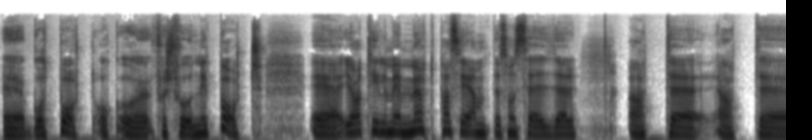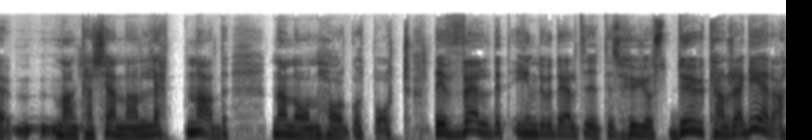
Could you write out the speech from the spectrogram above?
eh, gått bort och eh, försvunnit bort. Eh, jag har till och med mött patienter som säger att, eh, att eh, man kan känna en lättnad när någon har gått bort. Det är väldigt individuellt givetvis hur just du kan reagera.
